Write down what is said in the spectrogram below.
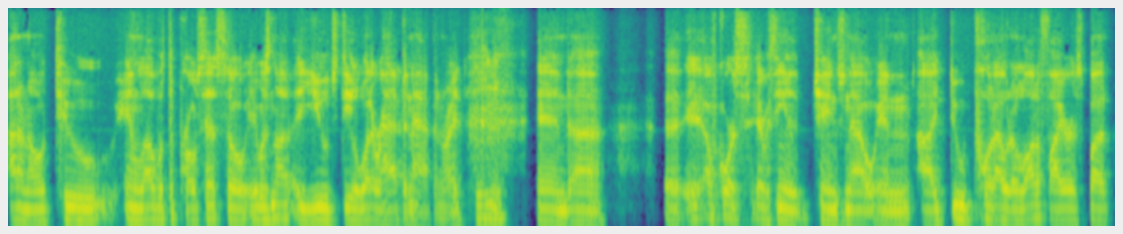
I don't know, too in love with the process. So it was not a huge deal. Whatever happened, happened, right? Mm-hmm. And uh, uh, it, of course, everything changed now, and I do put out a lot of fires, but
